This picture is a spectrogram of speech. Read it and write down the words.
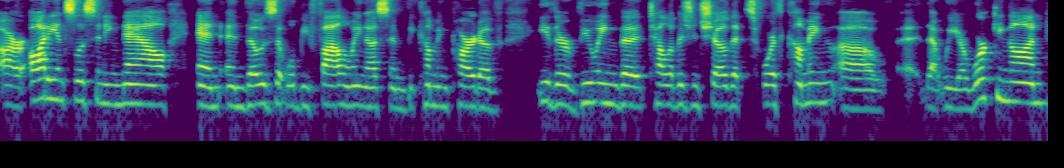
our audience listening now and and those that will be following us and becoming part of either viewing the television show that's forthcoming uh, that we are working on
